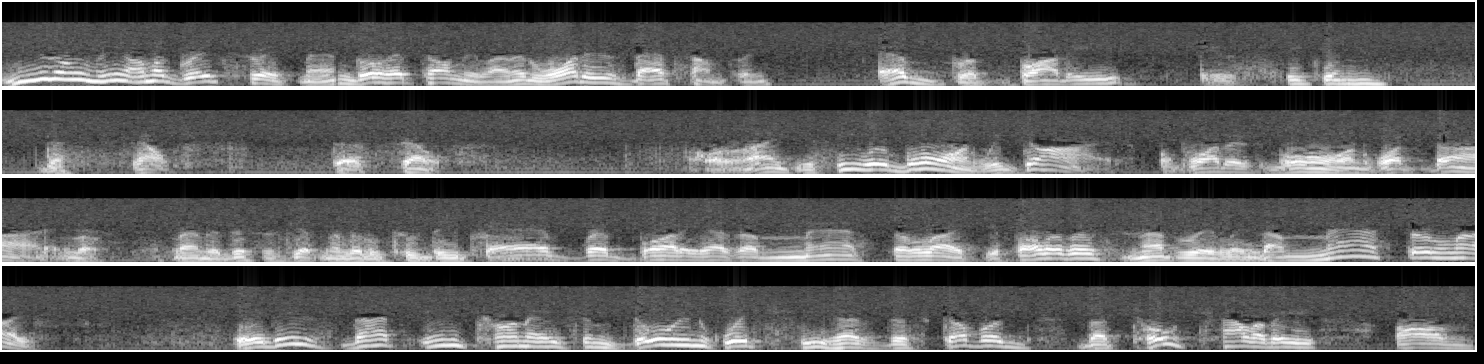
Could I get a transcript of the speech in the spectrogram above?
You know me. I'm a great straight man. Go ahead, tell me, Leonard. What is that something? Everybody is seeking the self. The self. All right, you see, we're born, we die. But what is born? What dies? Look, Leonard, this is getting a little too deep for me. Everybody has a master life. You follow this? Not really. The master life. It is that incarnation during which he has discovered the totality of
